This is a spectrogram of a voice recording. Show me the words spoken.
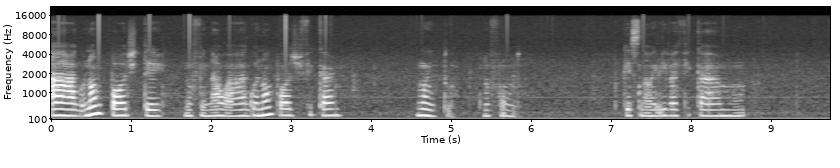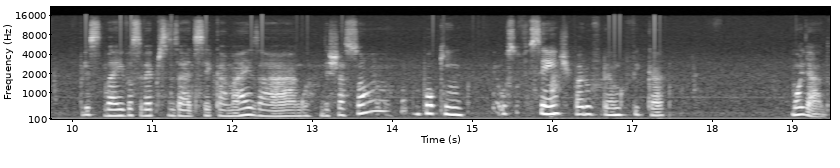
a água não pode ter, no final a água não pode ficar muito no fundo. Porque senão ele vai ficar vai, você vai precisar de secar mais a água, deixar só um, um pouquinho, o suficiente para o frango ficar molhado.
